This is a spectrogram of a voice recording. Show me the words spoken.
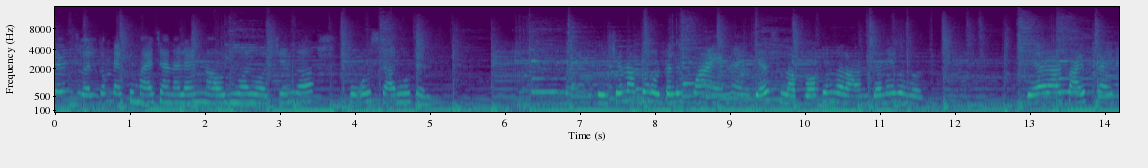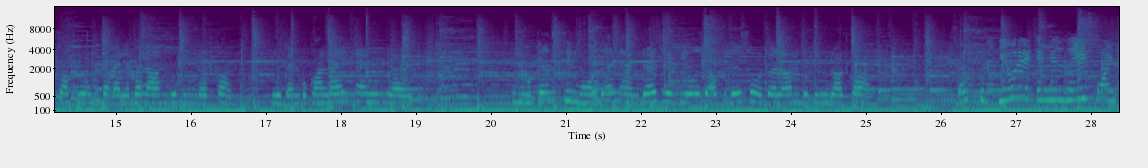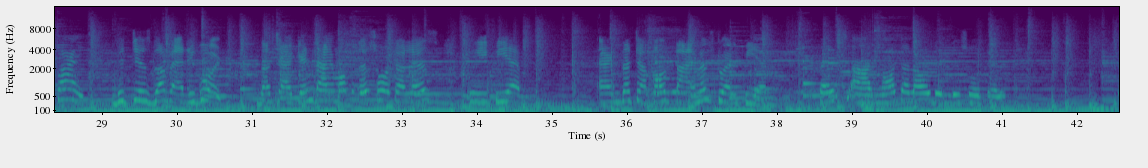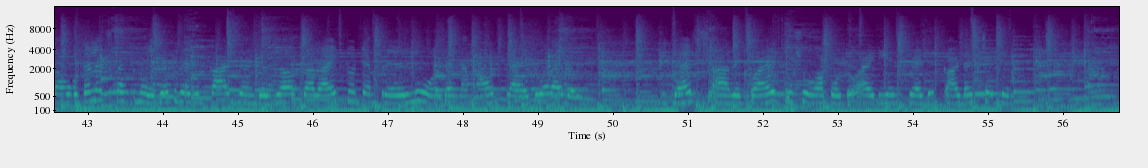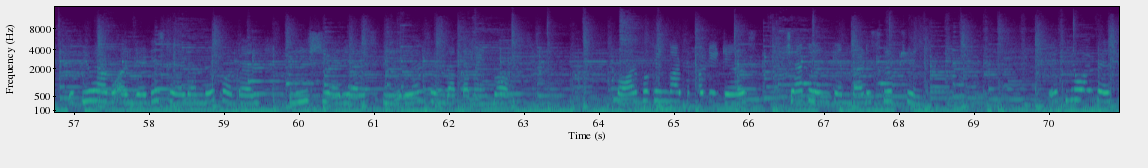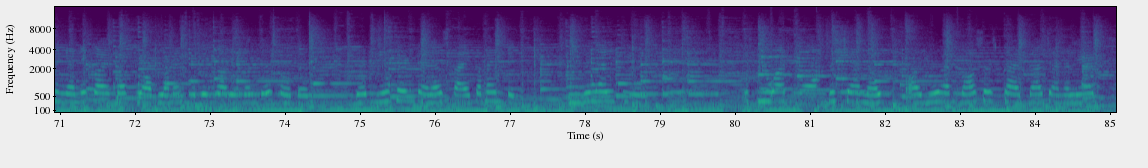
friends, welcome back to my channel and now you are watching a 4 star hotel. The location of the hotel is fine and guests love walking around the neighborhood. There are 5 types of rooms available on booking.com. You can book online and enjoy it. You can see more than 100 reviews of this hotel on booking.com. Its review rating is 8.5, which is the very good. The check-in time of this hotel is 3 p.m. and the checkout time is 12 p.m. Pets are not allowed in this hotel. The hotel accepts major credit cards and reserves the right to temporarily hold an amount prior to arrival. Guests are required to show a photo ID and credit card at check-in. If you have already stayed in this hotel, please share your experience in the comment box. For booking or more details, check link in the description. If you are facing any kind of problem in booking or in this hotel, then you can tell us by commenting. We will help you. If you are new on this channel or you have not subscribed our channel yet,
